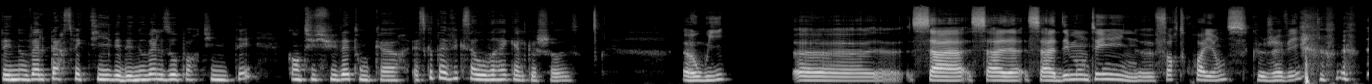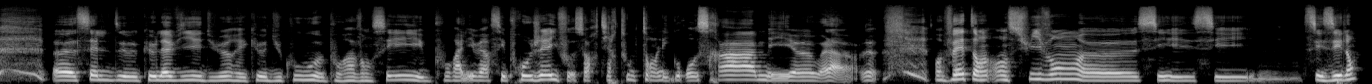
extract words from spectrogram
des nouvelles perspectives et des nouvelles opportunités quand tu suivais ton cœur. Est-ce que tu as vu que ça ouvrait quelque chose? Euh, Oui, euh, ça, ça, ça a démonté une forte croyance que j'avais, euh, celle de que la vie est dure et que du coup, pour avancer et pour aller vers ses projets, il faut sortir tout le temps les grosses rames et euh, voilà. En fait, en, en suivant euh, ces, ces, ces élans, euh,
